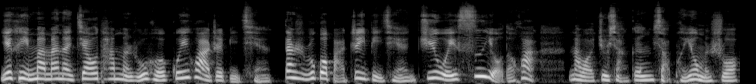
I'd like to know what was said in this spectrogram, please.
也可以慢慢的教他们如何规划这笔钱。但是如果把这笔钱据为私有的话，那我就想跟小朋友们说，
